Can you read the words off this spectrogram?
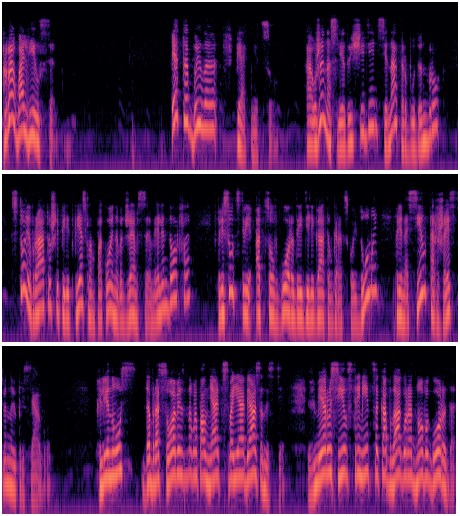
провалился!» Это было в пятницу, а уже на следующий день сенатор Буденброк, стоя в ратуше перед креслом покойного Джемса Меллендорфа, в присутствии отцов города и делегатов городской думы приносил торжественную присягу. «Клянусь добросовестно выполнять свои обязанности, в меру сил стремиться ко благу родного города,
